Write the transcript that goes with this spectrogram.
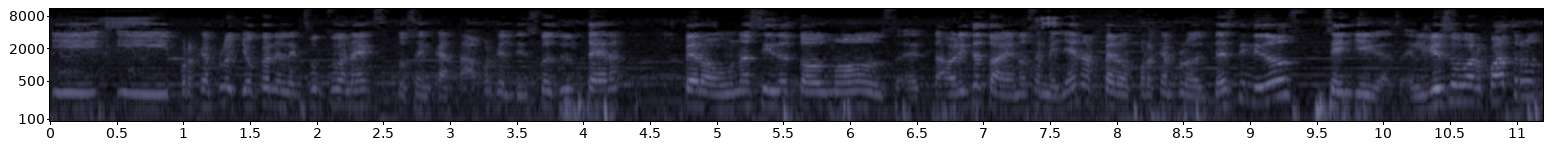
Y, y, por ejemplo, yo con el Xbox One X, pues encantado porque el disco es de un tera, pero aún así, de todos modos, eh, ahorita todavía no se me llena, pero por ejemplo, el Destiny 2, 100 gigas, el Gears of War 4,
